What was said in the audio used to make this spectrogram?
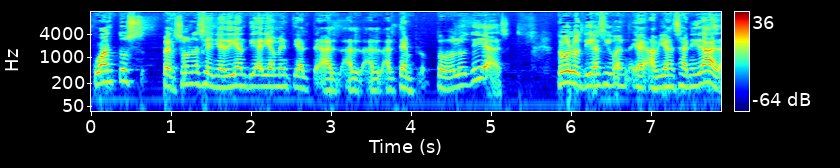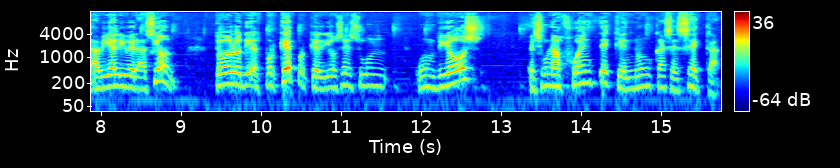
¿Cuántos personas se añadían diariamente al, templo, todos los días. Todos los días iban, eh, había sanidad, había liberación, todos los días. ¿Por qué? Porque Dios es un, un Dios, es una fuente que nunca se seca.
